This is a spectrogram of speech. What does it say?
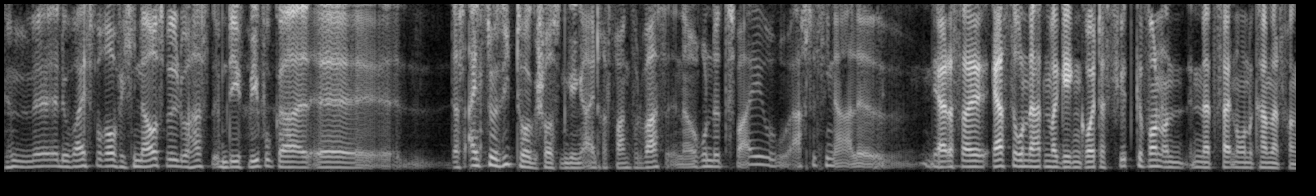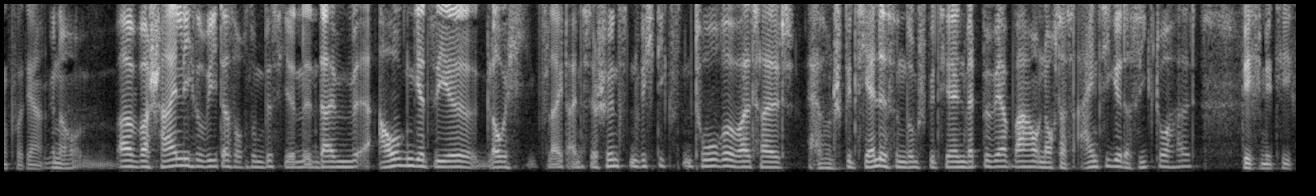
äh, du weißt, worauf ich hinaus will. Du hast im DFB-Pokal äh, das 1-0-Siegtor geschossen gegen Eintracht Frankfurt. War es in der Runde 2, Achtelfinale? Ja, das war erste Runde hatten wir gegen Reuter Fürth gewonnen und in der zweiten Runde kam dann Frankfurt, ja. Genau. War wahrscheinlich, so wie ich das auch so ein bisschen in deinen Augen jetzt sehe, glaube ich, vielleicht eines der schönsten, wichtigsten Tore, weil es halt ja, so ein spezielles in so einem speziellen Wettbewerb war und auch das einzige, das Siegtor halt. Definitiv.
